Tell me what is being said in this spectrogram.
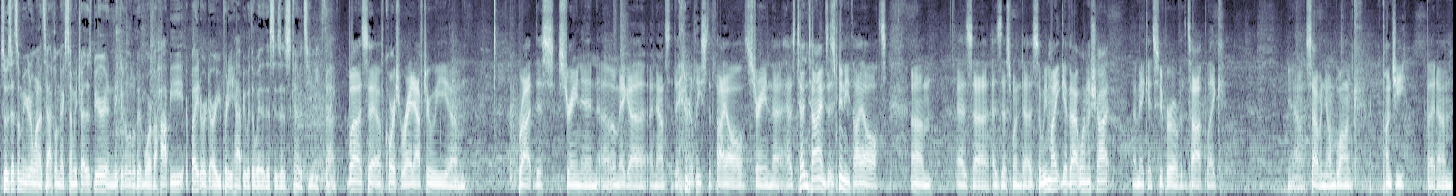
So is that something you're going to want to tackle next time we try this beer and make it a little bit more of a hoppy bite, or are you pretty happy with the way that this is as kind of its unique thing? Well, it's, uh, of course, right after we um, brought this strain in, uh, Omega announced that they released a thiol strain that has 10 times as many thiols um, as, uh, as this one does. So we might give that one a shot and make it super over the top, like, you know, Sauvignon Blanc, punchy. But um,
